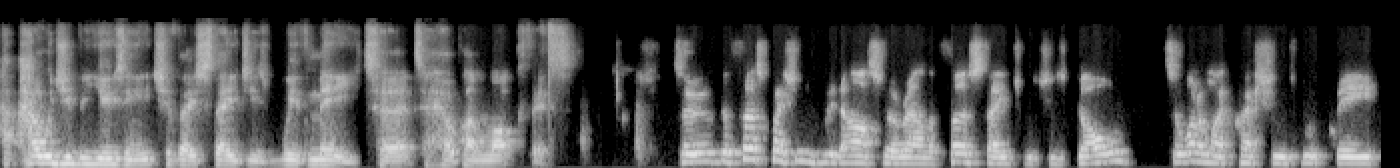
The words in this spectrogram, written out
how would you be using each of those stages with me to, to help unlock this? So the first questions we'd ask are around the first stage, which is goal. So one of my questions would be,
